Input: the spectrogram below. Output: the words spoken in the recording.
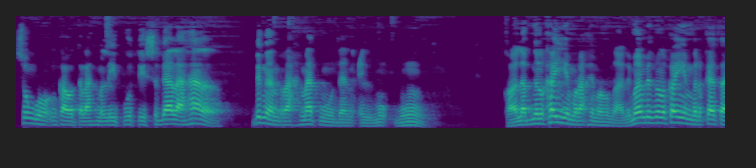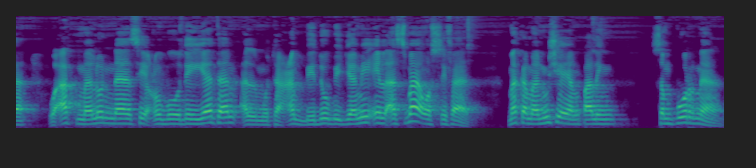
sungguh Engkau telah meliputi segala hal dengan rahmatmu dan ilmumu. Qala Ibnu Al-Qayyim rahimahullah. Imam Ibnu Al-Qayyim berkata, "Wa akmalun nasi ubudiyatan al-muta'abbidu bi jami'il asma' was sifat." Maka manusia yang paling sempurna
